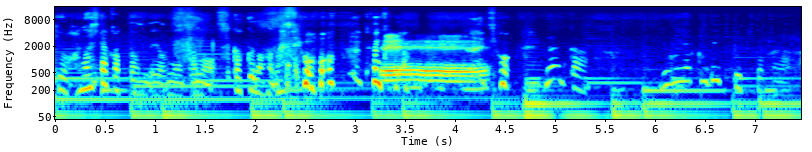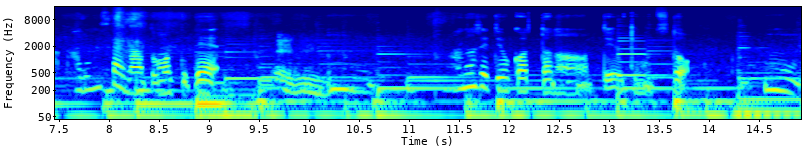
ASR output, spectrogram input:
今日話したかったんだよね、この四角の話を。なんか、えそう、なんか、ようやくできてきたから、話したいなと思ってて。ー、うんうん。うん。話せてよかったなっていう気持ちと。うん。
